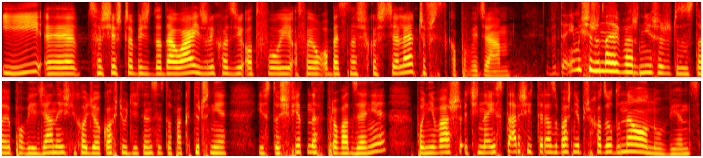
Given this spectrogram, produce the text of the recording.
I e, coś jeszcze byś dodała, jeżeli chodzi o, twój, o Twoją obecność w kościele, czy wszystko powiedziałam? Wydaje mi się, że najważniejsze rzeczy zostały powiedziane. Jeśli chodzi o Kościół Dziecięcy, to faktycznie jest to świetne wprowadzenie, ponieważ ci najstarsi teraz właśnie przychodzą do neonów, więc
